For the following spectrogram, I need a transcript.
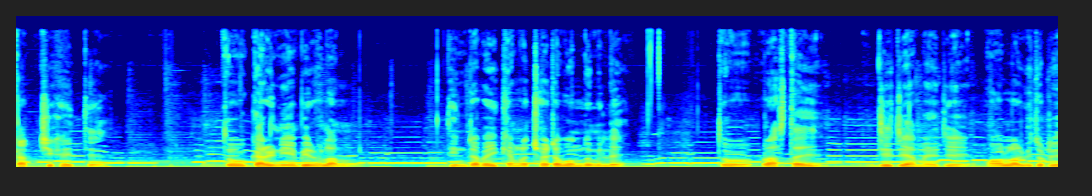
কাচ্চি খাইতে। তো গাড়ি নিয়ে বের হলাম। তিনটা বাইকে আমরা, ছয়টা বন্ধু মিলে। তো রাস্তায় যে জ্যামে, যে মহল্লার ভিতরে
